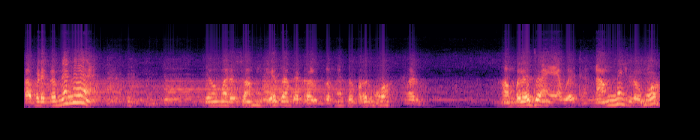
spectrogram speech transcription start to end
આપડે ગમે ને. અમારા સ્વામી કેતા હતા ખરું ગમે તો ખરું હો. સારું. સાંભળે છે અહીંયા બેઠા નામ નહીં લો હા.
